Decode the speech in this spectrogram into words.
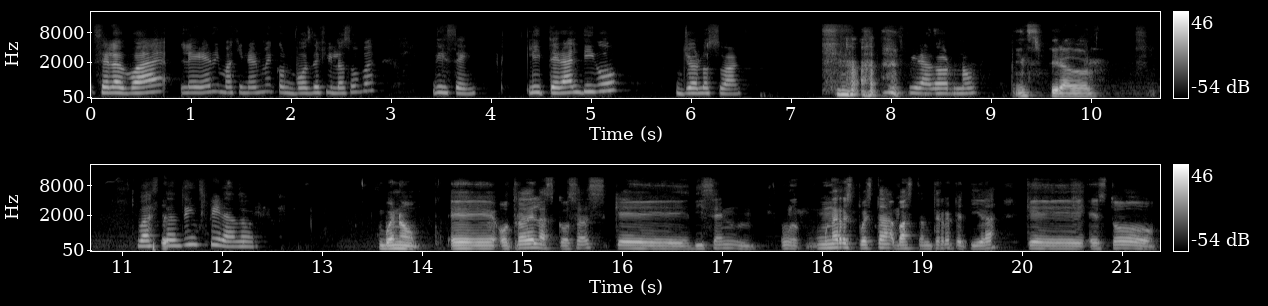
se las voy a leer, imagínense con voz de filósofa, dice, literal digo, yo lo swag. Inspirador, ¿no? Inspirador. Bastante inspirador. Bueno, Eh, otra de las cosas que dicen, una respuesta bastante repetida, que esto,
